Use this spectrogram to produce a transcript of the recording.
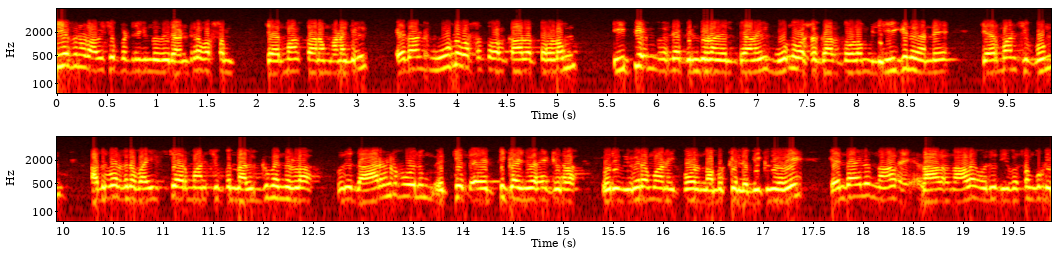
ഡി എഫിനോട് ആവശ്യപ്പെട്ടിരിക്കുന്നത് രണ്ടര വർഷം ചെയർമാൻ സ്ഥാനമാണെങ്കിൽ ഏതാണ്ട് മൂന്ന് വർഷത്തോ കാലത്തോളം സി പി എമ്മിനെ പിന്തുണ നൽകുകയാണെങ്കിൽ മൂന്ന് വർഷക്കാലത്തോളം ലീഗിന് തന്നെ ചെയർമാൻഷിപ്പും അതുപോലെ തന്നെ വൈസ് ചെയർമാൻഷിപ്പും നൽകുമെന്നുള്ള ഒരു ധാരണ പോലും എത്തി എത്തിക്കഴിഞ്ഞതായിട്ടുള്ള ഒരു വിവരമാണ് ഇപ്പോൾ നമുക്ക് ലഭിക്കുന്നത്. എന്തായാലും നാളെ നാളെ നാളെ ഒരു ദിവസം കൂടി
